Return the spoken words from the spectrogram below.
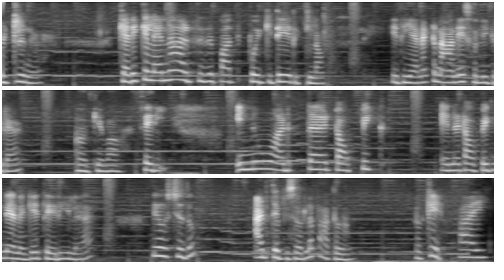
விட்டுருங்க. கிடைக்கலன்னா அடுத்தது பார்த்து போய்க்கிட்டே இருக்கலாம். இது எனக்கு நானே சொல்லிக்கிறேன். ஓகேவா சரி. இன்னும் அடுத்த டாபிக் என்ன டாபிக்னு எனக்கே தெரியல. யோசிச்சதும் அடுத்த எபிசோடில் பார்க்கலாம். ஓகே பாய்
